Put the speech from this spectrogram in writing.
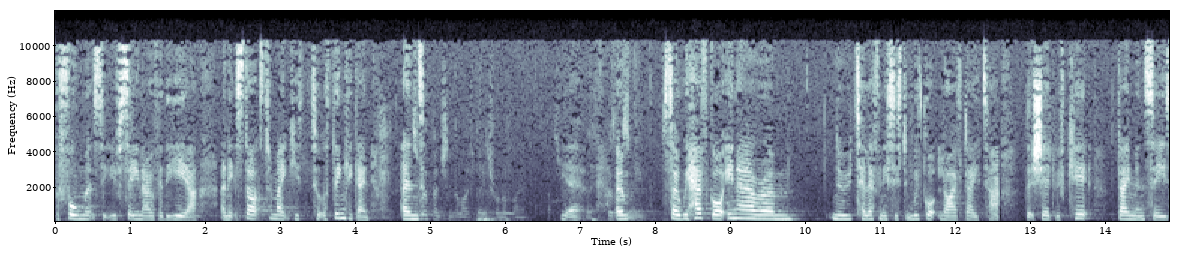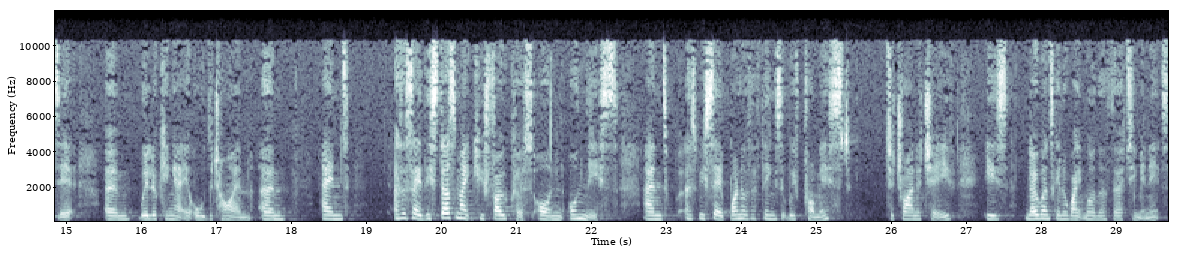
performance that you've seen over the year, and it starts to make you sort of think again. And yeah. Um, so we have got in our um, new telephony system, we've got live data that's shared with Kit. Damon sees it. Um, we're looking at it all the time. Um, and as I say, this does make you focus on, on this. And as we said, one of the things that we've promised to try and achieve is no one's going to wait more than 30 minutes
